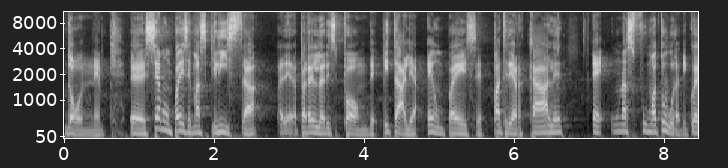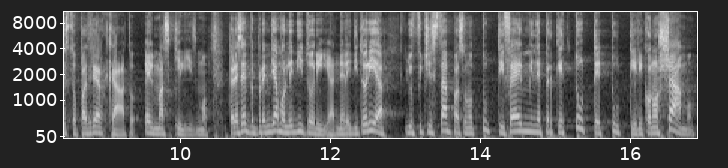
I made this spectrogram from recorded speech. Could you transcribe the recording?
donne. Eh, siamo un paese maschilista Parella risponde, l'Italia è un paese patriarcale è una sfumatura di questo patriarcato e il maschilismo. Per esempio prendiamo l'editoria. Nell'editoria gli uffici stampa sono tutti femmine perché tutte e tutti riconosciamo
